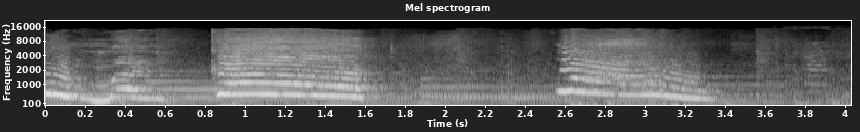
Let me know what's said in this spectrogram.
Oh my God! Wow!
